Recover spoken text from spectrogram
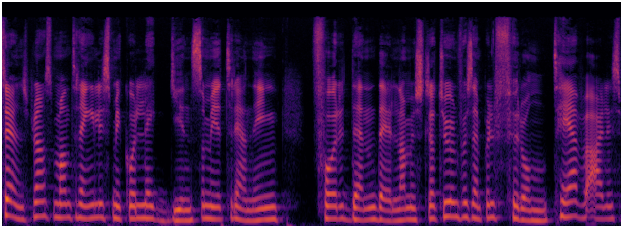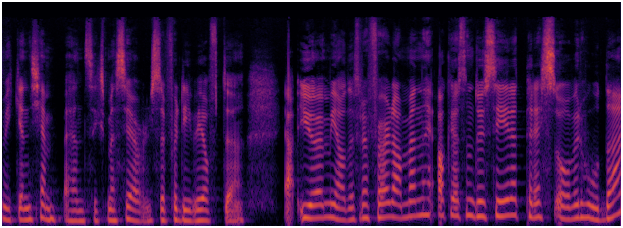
treningsprogram, så man trenger liksom ikke å legge inn så mye trening for den delen av muskulaturen. F.eks. fronthev er liksom ikke en kjempehensiktsmessig øvelse fordi vi ofte ja, gjør mye av det fra før. Da. Men akkurat som du sier, et press over hodet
